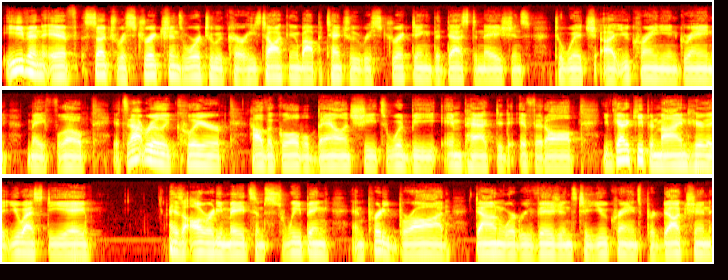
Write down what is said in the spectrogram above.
even if such restrictions were to occur, he's talking about potentially restricting the destinations to which uh, Ukrainian grain may flow. It's not really clear how the global balance sheets would be impacted, if at all. You've got to keep in mind here that USDA has already made some sweeping and pretty broad downward revisions to Ukraine's production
